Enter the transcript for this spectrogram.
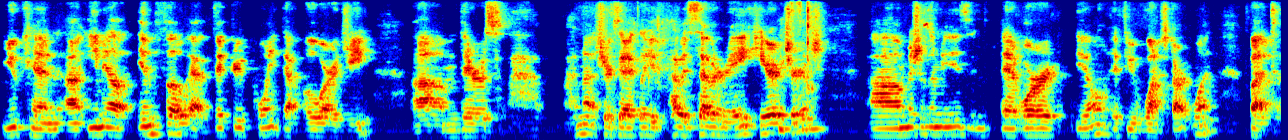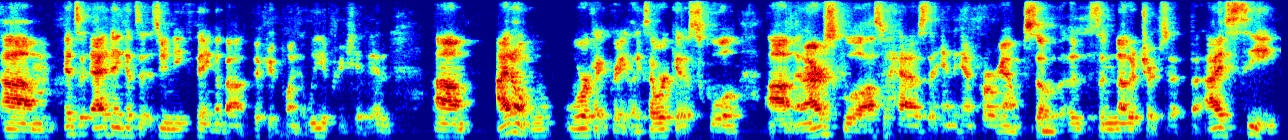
you can uh, email info at victorypoint.org. Um, there's, I'm not sure exactly, probably seven or eight here at I think so. church, um, missional communities, and- or, you know, if you want to start one. But um, it's, I think it's a, it's a unique thing about Victory Point that we appreciate. And um, I don't work at Great Lakes, I work at a school. Um, and our school also has the hand to hand program. So it's another church that, but I see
